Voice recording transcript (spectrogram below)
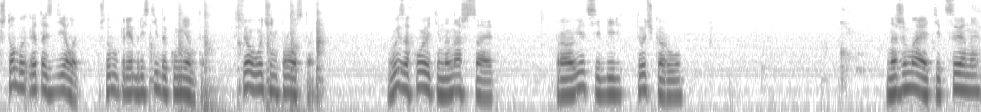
Чтобы это сделать, чтобы приобрести документы. Все очень просто. Вы заходите на наш сайт правоведсибирь.ру Нажимаете цены,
